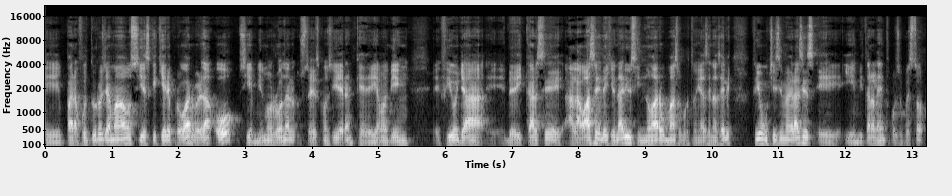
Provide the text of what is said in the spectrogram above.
eh, para futuros llamados si es que quiere probar, ¿verdad? O si el mismo Ronald ustedes consideran que debería más bien eh, Fío ya eh, dedicarse a la base de legionarios y no dar más oportunidades en la serie. Fío, muchísimas gracias y invitar a la gente, por supuesto,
